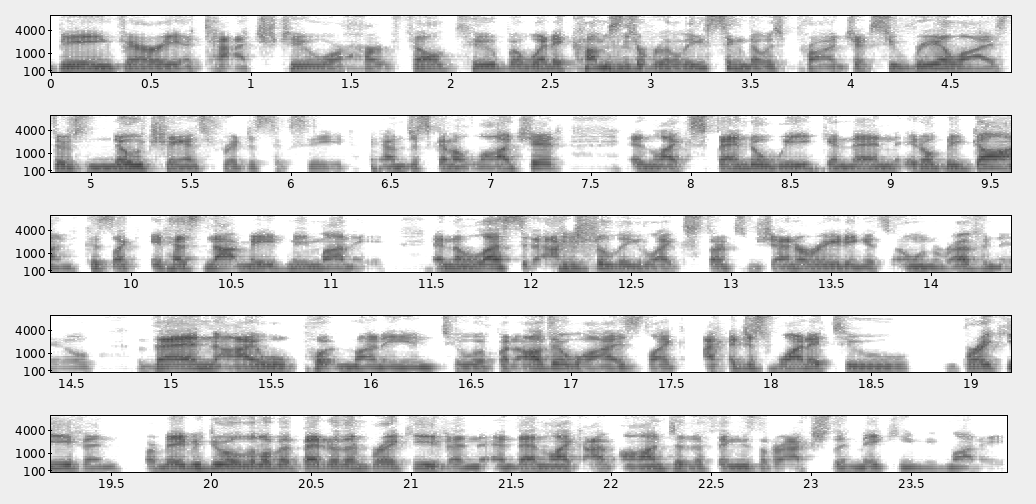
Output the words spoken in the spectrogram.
being very attached to or heartfelt to but when it comes mm-hmm. to releasing those projects you realize there's no chance for it to succeed. I'm just going to launch it and like spend a week and then it'll be gone because like it has not made me money. And unless it hmm. actually like starts generating its own revenue then i will put money into it. But otherwise like i just wanted to break even or maybe do a little bit better than break even and then like i'm on to the things that are actually making me money.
